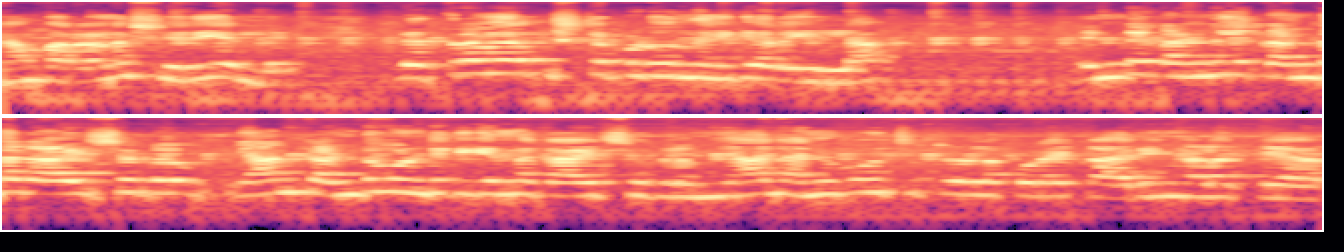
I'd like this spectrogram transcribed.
ഞാൻ പറയണത് ശരിയല്ലേ? ഇത് എത്ര പേർക്ക് ഇഷ്ടപ്പെടുമെന്ന് എനിക്കറിയില്ല. എന്റെ കണ്ണിൽ കണ്ട കാഴ്ചകളും ഞാൻ കണ്ടുകൊണ്ടിരിക്കുന്ന കാഴ്ചകളും ഞാൻ അനുഭവിച്ചിട്ടുള്ള കുറേ കാര്യങ്ങളൊക്കെ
